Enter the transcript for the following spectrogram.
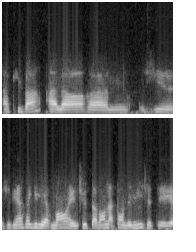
à Cuba. Alors, je, je, viens régulièrement et juste avant la pandémie, j'étais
